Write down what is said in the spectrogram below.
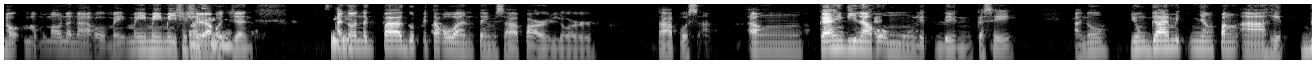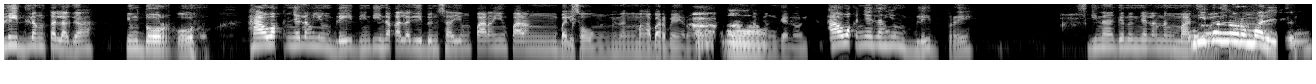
Ma- ma- mauna na ako. May may may, may share Ah, ako diyan. Ano, nagpagupit ako one time sa parlor. Tapos ang kaya hindi na ako umulit din kasi ano, yung gamit niyang pang-ahit, blade lang talaga yung door ko. Hawak niya lang yung blade, hindi nakalagay dun sa yung parang yung parang balisong ng mga barbero. Ah. Ah. Parang ganun. Hawak niya lang yung blade, pre. Tapos ginaganon niya lang ng manual. hindi ba sa- normal yun?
